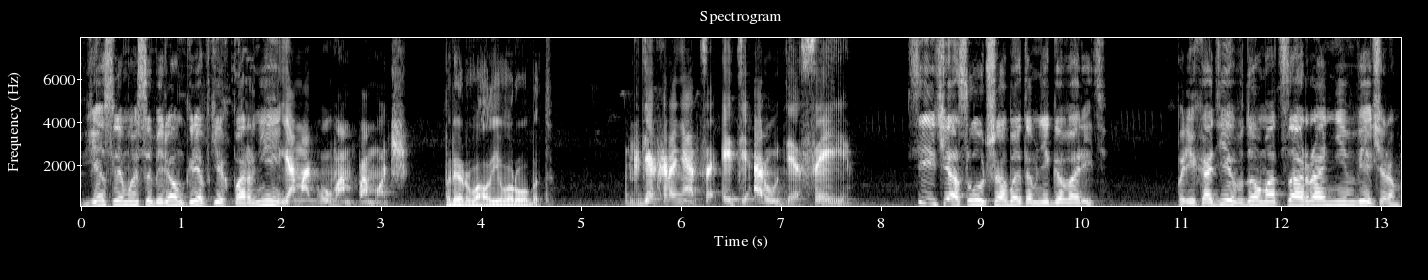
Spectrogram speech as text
если мы соберем крепких парней... Я могу вам помочь. — прервал его робот. «Где хранятся эти орудия, Сеи?» «Сейчас лучше об этом не говорить. Приходи в дом отца ранним вечером,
